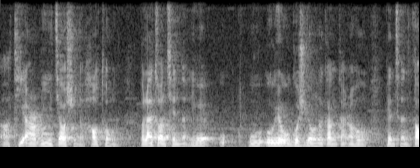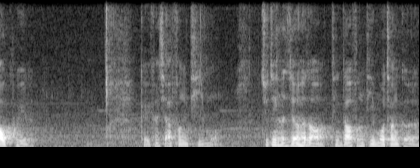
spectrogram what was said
啊 TRB 教训了，好痛！本来赚钱的，因为我无无缘无故去用的杠杆，然后变成倒亏了。可以看一下风提莫，最近很久很少听到风提莫唱歌了，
